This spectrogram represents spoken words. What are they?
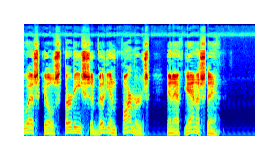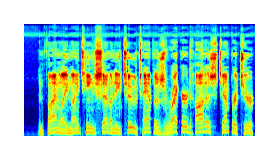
U.S. kills 30 civilian farmers in Afghanistan. And finally, 1972, Tampa's record hottest temperature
